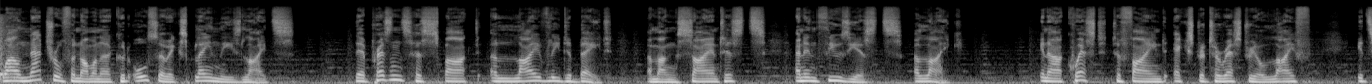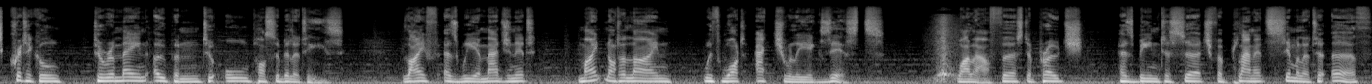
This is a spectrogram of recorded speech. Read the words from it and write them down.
While natural phenomena could also explain these lights, their presence has sparked a lively debate among scientists and enthusiasts alike. In our quest to find extraterrestrial life, it's critical to remain open to all possibilities. Life as we imagine it might not align with what actually exists. While our first approach has been to search for planets similar to Earth,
